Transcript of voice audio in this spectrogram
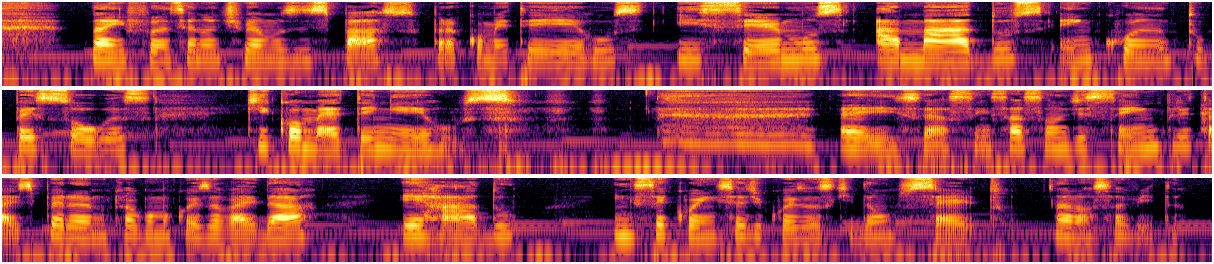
Na infância não tivemos espaço para cometer erros e sermos amados enquanto pessoas que cometem erros. É isso, é a sensação de sempre estar tá esperando que alguma coisa vai dar errado em sequência de coisas que dão certo na nossa vida.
